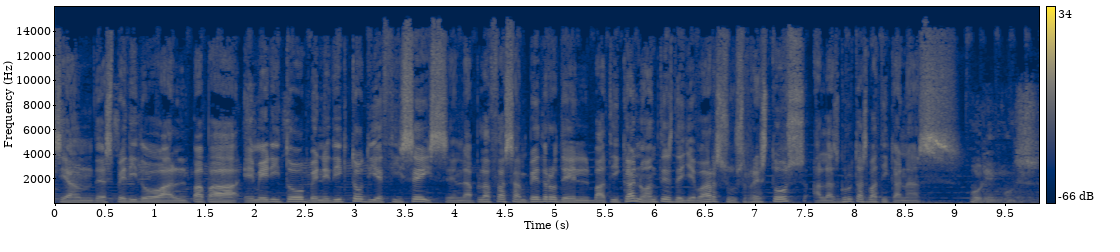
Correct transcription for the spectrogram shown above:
Se han despedido al Papa emérito Benedicto XVI en la Plaza San Pedro del Vaticano antes de llevar sus restos a las grutas vaticanas. Oremos.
